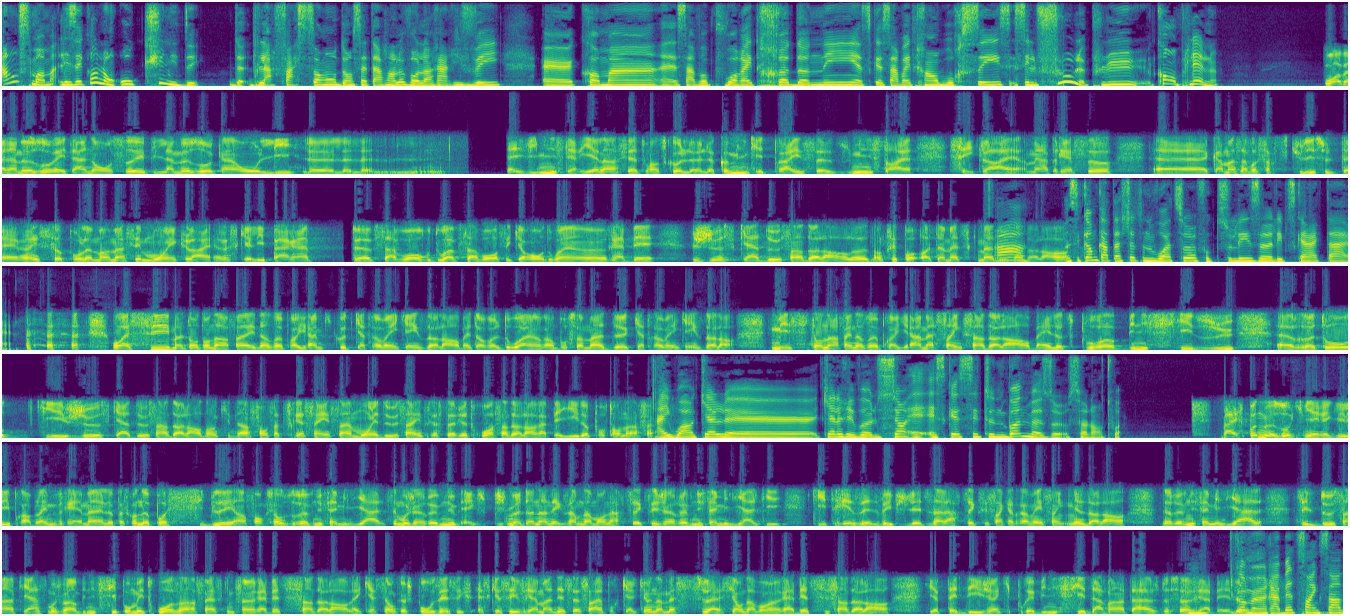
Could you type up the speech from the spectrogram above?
En ce moment, les écoles ont aucune idée de, la façon dont cet argent-là va leur arriver, euh, comment euh, ça va pouvoir être redonné, est-ce que ça va être remboursé? C'est le flou le plus complet. Là. Ouais, ben la mesure a été annoncée, puis la mesure quand on lit le la vie ministérielle, en fait, ou en tout cas le, communiqué de presse euh, du ministère, c'est clair. Mais après ça, euh, comment ça va s'articuler sur le terrain, ça, pour le moment, c'est moins clair. Est-ce que les parents peuvent savoir ou doivent savoir, c'est qu'ils auront droit à un rabais jusqu'à 200 dollars. Donc, c'est pas automatiquement 200 ah, dollars. c'est comme quand tu achètes une voiture, il faut que tu lises euh, les petits caractères. ouais, si, mettons, ton enfant est dans un programme qui coûte 95 dollars, ben, tu auras le droit à un remboursement de 95 dollars. Mais si ton enfant est dans un programme à 500 dollars, ben là, tu pourras bénéficier du euh, retour qui est jusqu'à 200 dollars. Donc, dans le fond, ça te ferait 500 moins 200, il te resterait 300 dollars à payer là, pour ton enfant. Hey, wow, quelle, euh, quelle révolution. Est-ce que c'est une bonne mesure selon toi? Ben, c'est pas une mesure qui vient régler les problèmes vraiment, là, parce qu'on n'a pas ciblé en fonction du revenu familial. Tu sais, moi, j'ai un revenu, puis je me donne un exemple dans mon article, j'ai un revenu familial qui est, qui est très élevé, puis je l'ai dit dans l'article, c'est 185 000 de revenu familial. Tu sais, le 200 pièces, moi, je vais en bénéficier pour mes trois enfants, ce qui me fait un rabais de 600 La question que je posais, c'est est-ce que c'est vraiment nécessaire pour quelqu'un dans ma situation d'avoir un rabais de 600 Il y a peut-être des gens qui pourraient bénéficier davantage de ce hmm. rabais-là. Comme un rabais de 500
